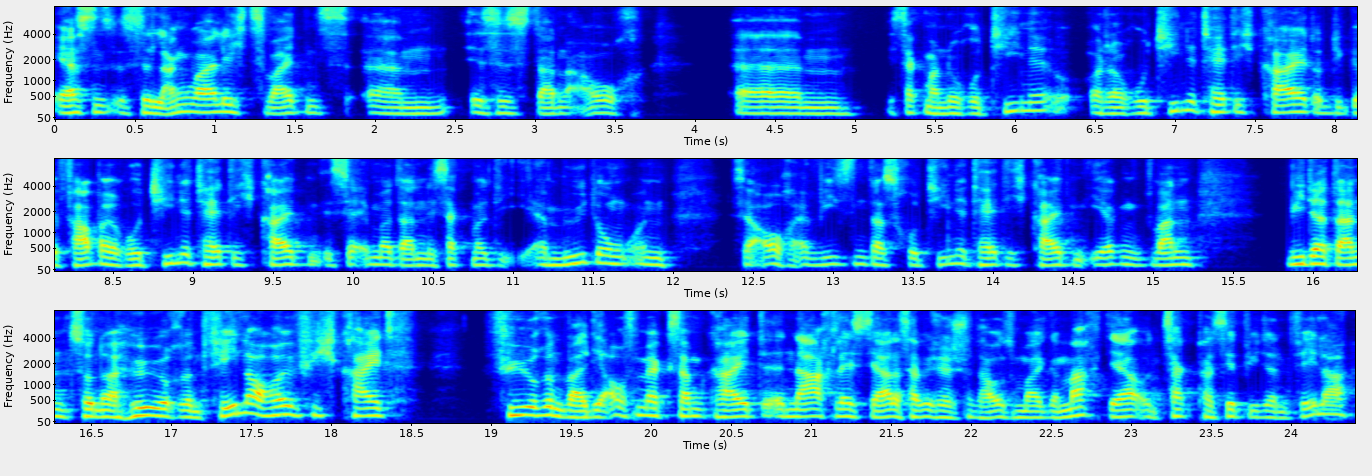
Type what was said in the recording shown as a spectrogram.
erstens ist sie langweilig, zweitens ähm, ist es dann auch, ähm, ich sag mal, eine Routine oder Routinetätigkeit und die Gefahr bei Routinetätigkeiten ist ja immer dann, ich sag mal, die Ermüdung und ist ja auch erwiesen, dass Routinetätigkeiten irgendwann wieder dann zu einer höheren Fehlerhäufigkeit führen, weil die Aufmerksamkeit äh, nachlässt. Ja, das habe ich ja schon tausendmal gemacht, ja, und zack, passiert wieder ein Fehler.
